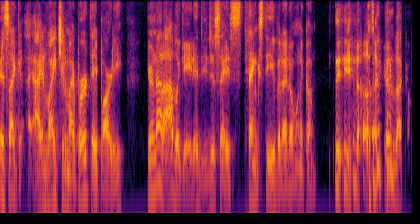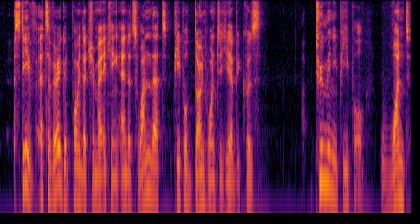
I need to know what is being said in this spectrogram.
It's like I invite you to my birthday party. You're not obligated. You just say thanks, Steve, but I don't want to come. you know, that's a good point. Steve, it's a very good point that you're making, and it's one that people don't want to hear because too many people want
